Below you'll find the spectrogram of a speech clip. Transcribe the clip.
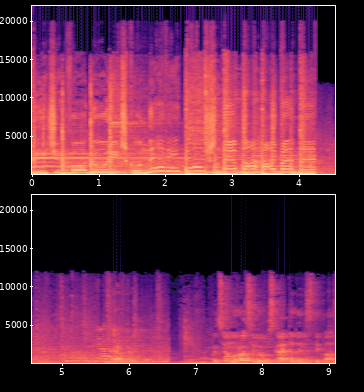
Двічі в одну річку не війдеш, не благай мене. У цьому році ви випускаєте 11 клас.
